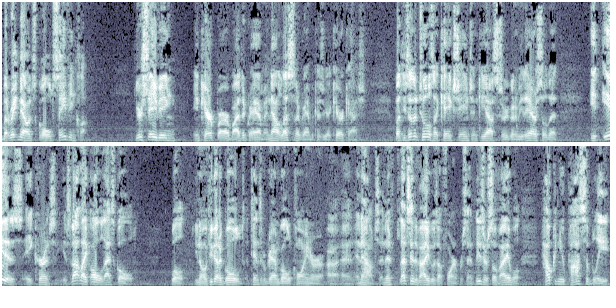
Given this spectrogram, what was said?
but right now it's gold saving club. You're saving in Karatbar by the gram, and now less than a gram because you got Karat Cash. But these other tools like K Exchange and kiosks are going to be there so that it is a currency. It's not like, oh, well, that's gold. Well, you know, if you got a gold, a tenth of a gram gold coin or uh, an ounce, and if let's say the value goes up 400%, these are so valuable, how can you possibly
